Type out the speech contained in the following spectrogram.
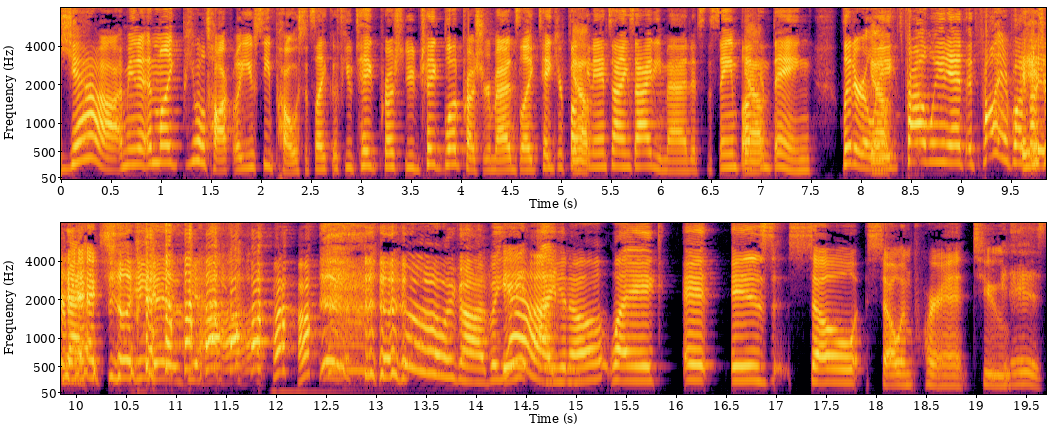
Yeah, I mean, and like people talk, like you see posts. It's like if you take pressure, you take blood pressure meds. Like take your fucking anti-anxiety med. It's the same fucking Yep. thing. Literally, Yep. it's probably an it's probably a blood pressure It med. actually is, yeah. oh my god! But yeah, I'm- you know, like it is so so important to It is.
